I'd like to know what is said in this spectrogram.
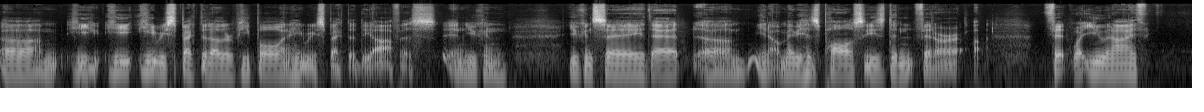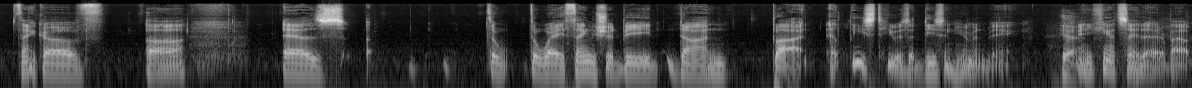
um, he he he respected other people and he respected the office. And you can you can say that um, you know maybe his policies didn't fit our fit what you and I think of uh, as the the way things should be done, but at least he was a decent human being. Yeah. And you can't say that about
